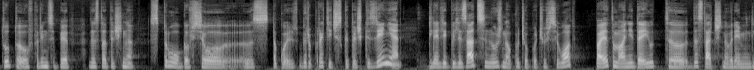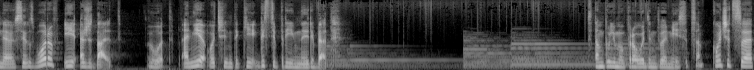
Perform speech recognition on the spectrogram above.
Тут, в принципе, достаточно строго все э, с такой бюрократической точки зрения. Для легализации нужно кучу-кучу всего поэтому они дают э, достаточно времени для всех сборов и ожидают. Вот. Они очень такие гостеприимные ребята. В Стамбуле мы проводим два месяца. Хочется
